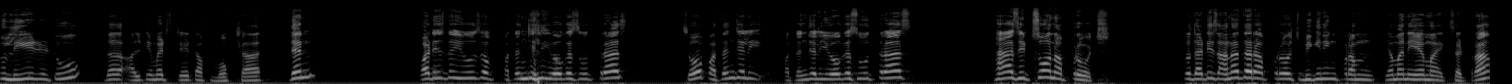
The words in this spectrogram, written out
to lead to the ultimate state of moksha. Then, what is the use of Patanjali Yoga Sutras? So, Patanjali, Patanjali Yoga Sutras has its own approach. So that is another approach beginning from yama niyama etc.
